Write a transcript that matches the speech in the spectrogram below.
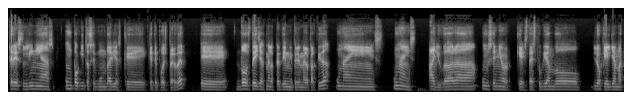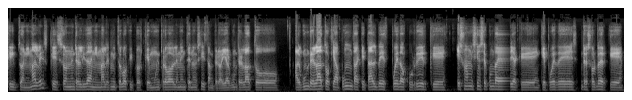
tres, líneas un poquito secundarias que, que te puedes perder. Eh, dos de ellas me las perdí en mi primera partida. Una es, una es ayudar a un señor que está estudiando lo que él llama criptoanimales, que son en realidad animales mitológicos que muy probablemente no existan, pero hay algún relato algún relato que apunta que tal vez pueda ocurrir, que es una misión secundaria que, puedes resolver, que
